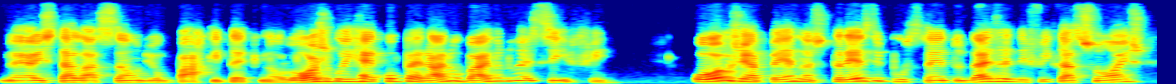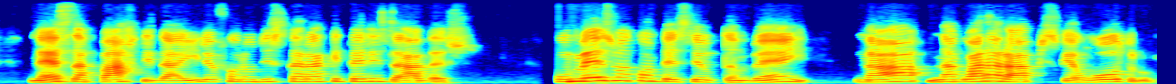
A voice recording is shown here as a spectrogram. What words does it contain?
né, a instalação de um parque tecnológico e recuperar o bairro do Recife. Hoje, apenas 13% das edificações nessa parte da ilha foram descaracterizadas. O mesmo aconteceu também na, na Guararapes, que é um outro,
